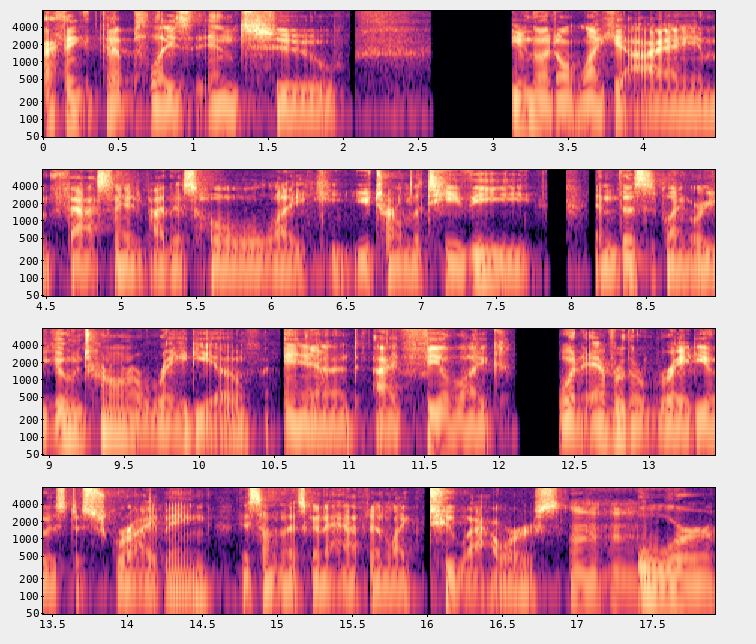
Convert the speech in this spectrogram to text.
I think that plays into even though I don't like it, I am fascinated by this whole like you turn on the TV and this is playing, or you go and turn on a radio, and I feel like whatever the radio is describing is something that's going to happen in like two hours, Mhm. or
